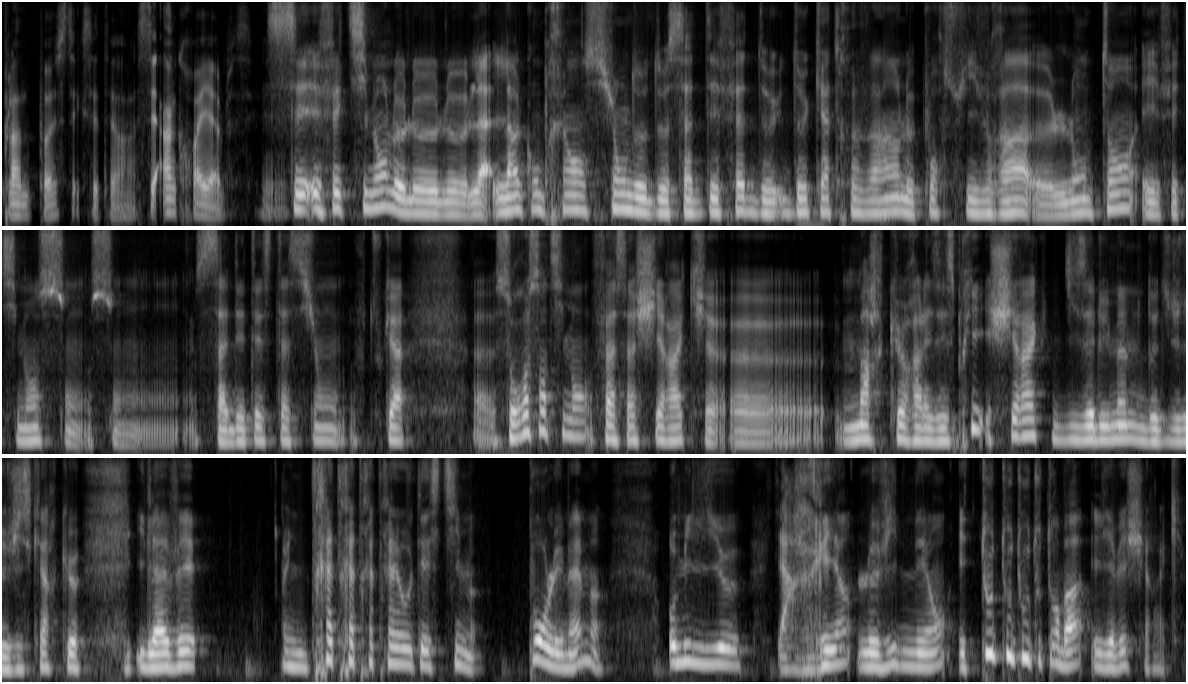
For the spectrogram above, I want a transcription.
plein de postes, etc. C'est incroyable. C'est- effectivement l'incompréhension de, de sa défaite de, de 81 le poursuivra euh, longtemps et effectivement son, son, sa détestation, en tout cas son ressentiment face à Chirac marquera les esprits. Chirac disait lui-même de, de Giscard que il avait une très très très très haute estime pour lui-même. Au milieu, il y a rien, le vide néant, et tout tout tout tout en bas, il y avait Chirac.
